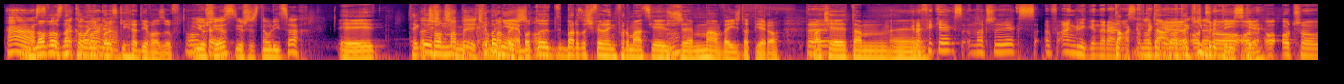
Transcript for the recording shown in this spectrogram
A, nowe oznakowanie polskich radiowozów. Okej. Już jest? Już jest na ulicach? Y, Tego Znaczy, on ma być, Chyba ma nie, być, bo to on- bardzo świeża informacja jest, że ma wejść dopiero. Te Macie tam... E, grafiki jak, znaczy jak w Anglii generalnie Tak, są no takie, tak, takie oczo, brytyjskie. o, o, oczo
